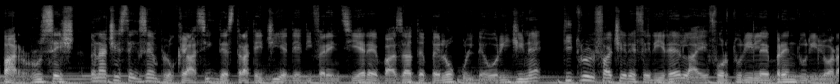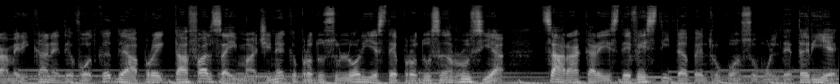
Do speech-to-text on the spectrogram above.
par rusești. În acest exemplu clasic de strategie de diferențiere bazată pe locul de origine, titlul face referire la eforturile brandurilor americane de vodcă de a proiecta falsa imagine că produsul lor este produs în Rusia, țara care este vestită pentru consumul de tărie.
